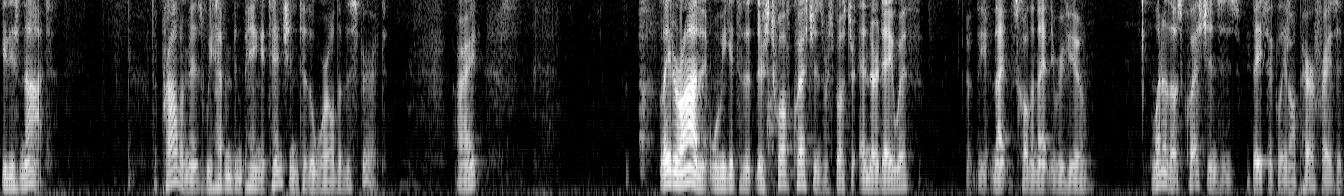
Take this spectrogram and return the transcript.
It is not. The problem is we haven't been paying attention to the world of the Spirit. All right? Later on, when we get to the, there's 12 questions we're supposed to end our day with. The it's called the nightly review. One of those questions is basically, and I'll paraphrase it,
